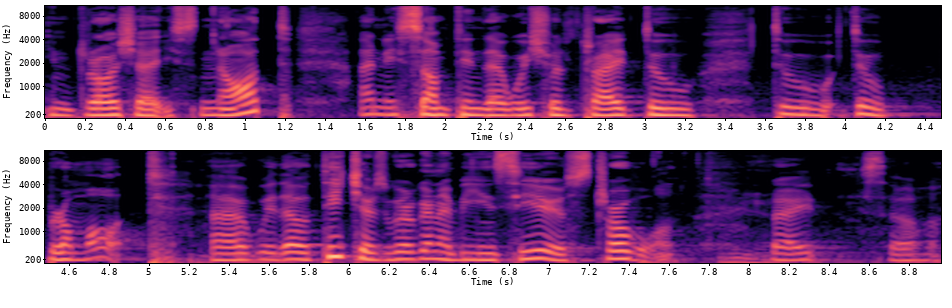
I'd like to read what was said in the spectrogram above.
in Russia it's not, and it's something that we should try to, to, to promote. Uh, without teachers, we're going to be in serious trouble, yeah. right? So.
